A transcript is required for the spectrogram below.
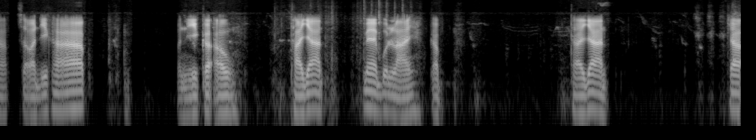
ครับ สวัสดีครับ วันนี้ก็เอาทายาทแม่บุญหลายกับทายาทเจ้า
